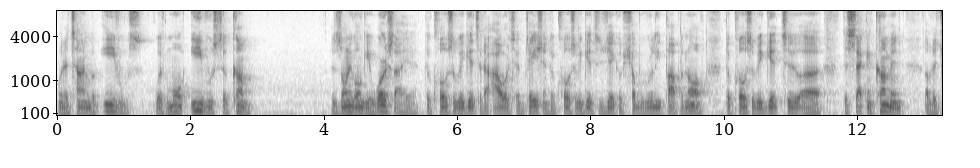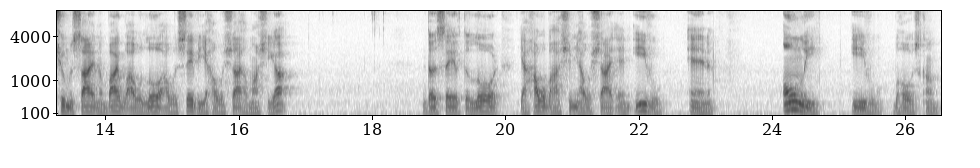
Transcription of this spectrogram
when a time of evils, with more evils to come. It's only going to get worse out here. The closer we get to the hour of temptation, the closer we get to Jacob's trouble really popping off, the closer we get to uh, the second coming of the true Messiah in the Bible, our Lord, our Savior, Yahawashi HaMashiach. Thus saith the Lord, Yahawah Bahasham Yahweh Shai, and evil, and only evil, behold, is come.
